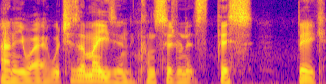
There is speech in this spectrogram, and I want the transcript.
anywhere, which is amazing considering it's this big.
